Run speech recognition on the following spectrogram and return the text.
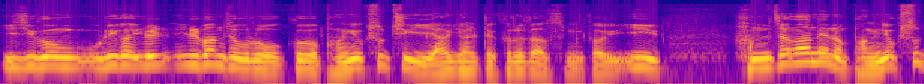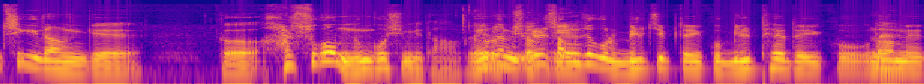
이 지금 우리가 일, 반적으로 그 방역 수칙 이야기할 때 그러지 않습니까? 이 함정 안에는 방역 수칙이라는 게 그 할 수가 없는 곳입니다. 왜냐하면 그렇죠. 일상적으로 예. 밀집돼 있고 밀폐돼 있고 그다음에 네.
